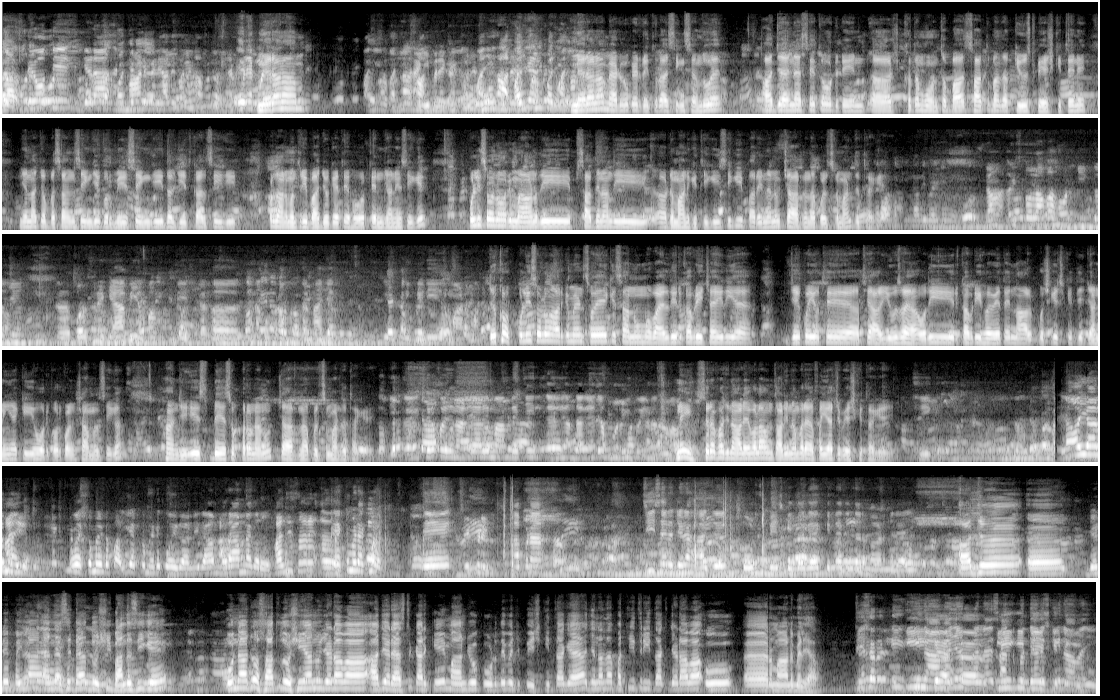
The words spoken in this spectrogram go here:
ਦੱਸ ਦਿਓ ਤੇ ਜਿਹੜਾ ਮਿਲਿਆ ਉਹਦੇ ਬਾਰੇ ਦੱਸ ਦਿਓ। ਮੇਰਾ ਨਾਮ ਮੇਰਾ ਨਾਮ ਐਡਵੋਕੇਟ ਰਿਤੂਰਾਜ ਸਿੰਘ ਸੰਧੂ ਹੈ। ਅੱਜ ਐਨਐਸਏ ਤੋਂ ਡਿਟੇਨ ਖਤਮ ਹੋਣ ਤੋਂ ਬਾਅਦ ਸੱਤ ਬੰਦ ਅਕਿਊਜ਼ਡ ਪੇਸ਼ ਕੀਤੇ ਨੇ, ਜਿਨ੍ਹਾਂ ਚੋਂ ਬਸੰਤ ਸਿੰਘ ਜੀ, ਗੁਰਮੀਤ ਸਿੰਘ ਜੀ, ਦਲਜੀਤ ਕਲਸੀ ਜੀ, ਪ੍ਰਧਾਨ ਮੰਤਰੀ ਬਾਜੋਕੇ ਤੇ ਹੋਰ ਤਿੰਨ ਜਾਣੇ ਸੀਗੇ। ਪੁਲਿਸ ਵੱਲੋਂ ਰਿਮਾਂਡ ਦੀ 7 ਦਿਨਾਂ ਦੀ ਡਿਮਾਂਡ ਕੀਤੀ ਗਈ ਸੀਗੀ, ਪਰ ਇਹਨਾਂ ਨੂੰ 4 ਦਿਨ ਦਾ ਪੁਲਿਸ ਰਿਮਾਂਡ ਦਿੱਤਾ ਗਿਆ। ਤਾਂ ਇਸ ਤੋਂ ਇਲਾਵਾ ਹੋਰ ਕੀ ਕੁਝ ਪੁਲਿਸ ਨੇ ਕਿਹਾ ਵੀ ਆਪਾਂ ਪੇਸ਼ ਇਹਨਾਂ ਨੂੰ ਬਰਾਮਦ ਕਰਨਾ ਜਾਂ ਦੇਖੋ ਪੁਲਿਸ ਵੱਲੋਂ ਆਰਗੂਮੈਂਟਸ ਹੋਏ ਕਿ ਸਾਨੂੰ ਮੋਬਾਈਲ ਦੀ ਰਿਕਵਰੀ ਚਾਹੀਦੀ ਹੈ। ਜੇ ਕੋਈ ਉੱਥੇ ਹਥਿਆਰ ਯੂਜ਼ ਹੋਇਆ ਉਹਦੀ ਰਿਕਵਰੀ ਹੋਵੇ ਤੇ ਨਾਲ ਪੁੱਛਗਿੱਛ ਕੀਤੀ ਜਾਣੀ ਹੈ ਕਿ ਹੋਰ ਕੋਰ ਕੋਲ ਸ਼ਾਮਲ ਸੀਗਾ। ਹਾਂਜੀ ਇਸ ਬੇਸ ਉੱਪਰ ਉਹਨਾਂ ਨੂੰ ਚਾਰ ਦਿਨਾਂ ਪੁਲਿਸ ਰਿਮਾਂਡ ਦਿੱਤਾ ਗਿਆ। ਸਿਰਫ ਅਜਨਾਲੇ ਵਾਲੇ ਮਾਮਲੇ 'ਚ ਲਿਆਂਦਾ ਗਿਆ ਜਾਂ ਹੋਰ ਵੀ ਕੋਈ ਇਹਨਾਂ ਦਾ? ਨਹੀਂ ਸਿਰਫ ਅਜਨਾਲੇ ਵਾਲਾ 39 ਨੰਬਰ ਐਫ ਆਈ ਆਰ ਚ ਪੇਸ਼ ਕੀਤਾ ਗਿਆ ਜੀ। ਠੀਕ ਹੈ। ਲਓ ਯਾਰ ਭਾਈ ਉਹ ਇੱਕ ਮਿੰਟ ਭਾਈ ਇੱਕ ਮਿੰਟ ਕੋਈ ਗੱਲ ਨਹੀਂ ਆਰਾਮ ਆਰਾਮ ਨਾ ਕਰੋ। ਹਾਂਜੀ ਸਰ ਇੱਕ ਮਿੰਟ ਇੱਕ ਮਿੰਟ। ਇਹ ਆਪਣਾ ਜੀ ਸਰ ਜਿਹੜਾ ਅੱਜ ਕੋਰਟ ਪੇਸ਼ ਕੀਤਾ ਗਿਆ ਕਿੰਨੇ ਦਿਨ ਦਾ ਰਿਮਾਂਡ ਮਿਲਿਆ ਜੀ? ਅੱਜ ਜਿਹੜੇ ਪਹਿਲਾਂ ਐਨਐਸਏ ਤਹਿਤ ਦੋਸ਼ੀ ਬੰਦ ਸੀਗੇ ਉਹਨਾਂ ਚੋਂ ਸੱਤ ਦੋਸ਼ੀਆਂ ਨੂੰ ਜਿਹੜਾ ਵਾ ਅੱਜ ਅਰੈਸਟ ਕਰਕੇ ਮਾਨਜੋ ਕੋਰਟ ਦੇ ਵਿੱਚ ਪੇਸ਼ ਕੀਤਾ ਗਿਆ ਜਿਨ੍ਹਾਂ ਦਾ 25 ਤਰੀਕ ਤੱਕ ਜਿਹੜਾ ਵਾ ਉਹ ਰਿਮਾਂਡ ਮਿਲਿਆ ਜੀ ਸਰ ਕੀ ਕੀ ਨਾਮ ਹੈ ਜੀ ਆਪਣਾ ਸੱਤ ਬੰਦਿਆਂ ਦਾ ਕੀ ਨਾਮ ਹੈ ਜੀ?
